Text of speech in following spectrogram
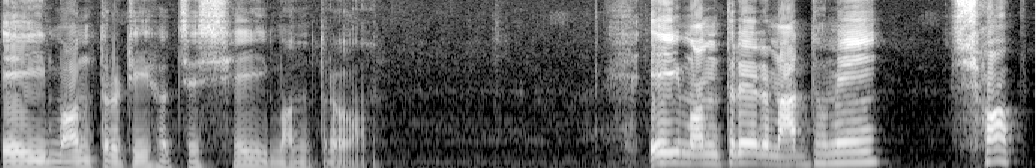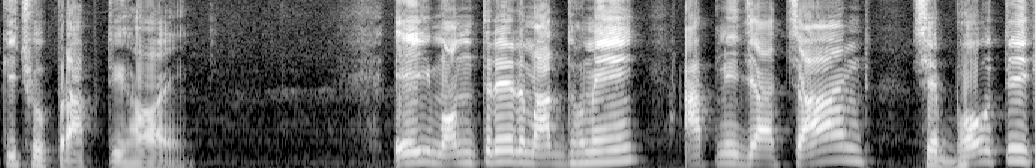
এই মন্ত্রটি হচ্ছে সেই মন্ত্র। এই মন্ত্রের মাধ্যমে সব কিছু প্রাপ্তি হয়। এই মন্ত্রের মাধ্যমে আপনি যা চান, সে ভৌতিক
